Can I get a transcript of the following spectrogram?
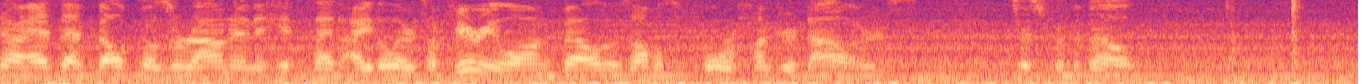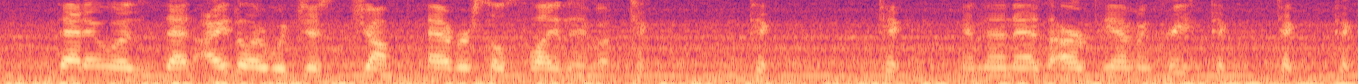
know, as that belt goes around and it hits that idler, it's a very long belt. It was almost $400 just for the belt. That it was that idler would just jump ever so slightly and go tick, tick, tick, and then as RPM increased, tick, tick, tick.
